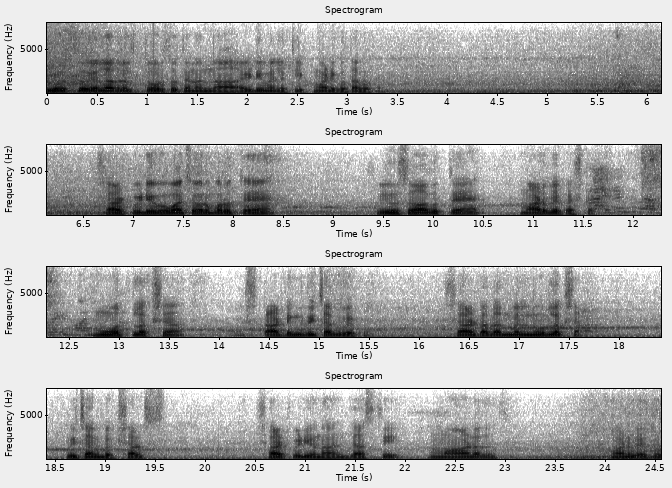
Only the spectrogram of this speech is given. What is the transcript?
ವ್ಯೂಸು ಎಲ್ಲ ಅದರಲ್ಲಿ ತೋರಿಸುತ್ತೆ, ನನ್ನ ಐ ಡಿ ಮೇಲೆ ಕ್ಲಿಕ್ ಮಾಡಿ ಗೊತ್ತಾಗುತ್ತೆ. ಶಾರ್ಟ್ ವೀಡಿಯೋಗೂ ವಾಚ್ ಅವರ್ ಬರುತ್ತೆ, ವ್ಯೂಸು ಆಗುತ್ತೆ, ಮಾಡಬೇಕಷ್ಟೆ. ಮೂವತ್ತು ಲಕ್ಷ ಸ್ಟಾರ್ಟಿಂಗ್ ರೀಚ್ ಆಗಬೇಕು. ಶಾರ್ಟ್ ಅದಾದಮೇಲೆ ನೂರು ಲಕ್ಷ ರೀಚ್ ಆಗಬೇಕು ಶಾರ್ಟ್ಸ್ ಶಾರ್ಟ್ ವಿಡಿಯೋನ ಜಾಸ್ತಿ ಮಾಡಲ್ ಮಾಡಬೇಕು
